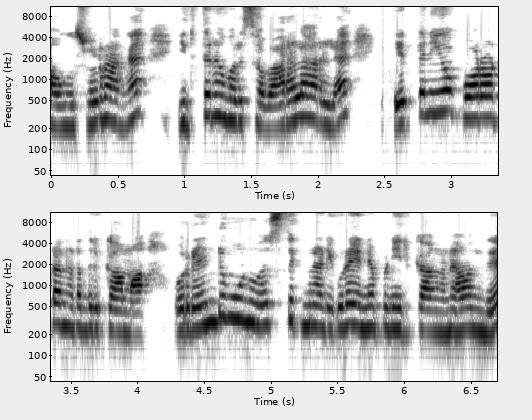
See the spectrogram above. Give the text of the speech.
அவங்க சொல்றாங்க இத்தனை வருஷ வரலாறுல எத்தனையோ போராட்டம் நடந்திருக்காமா. ஒரு ரெண்டு மூணு வருஷத்துக்கு முன்னாடி கூட என்ன பண்ணிருக்காங்கன்னா வந்து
